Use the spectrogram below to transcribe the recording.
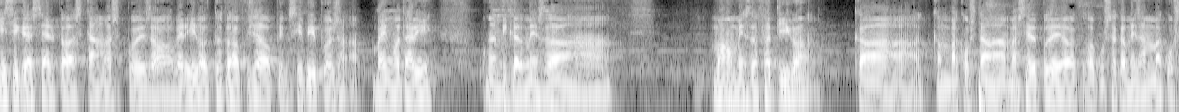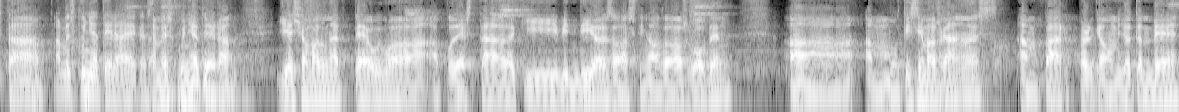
i sí que és cert que les cames pues, al haver-hi tota la pujada al principi pues, va notar-hi una mica més de molt més de fatiga que, que em va costar, va ser poder la, la cursa que més em va costar. La més punyetera, eh? La més punyetera. I això m'ha donat peu a, a poder estar d'aquí 20 dies a les finals de les Golden eh, amb moltíssimes ganes, en part perquè millor també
